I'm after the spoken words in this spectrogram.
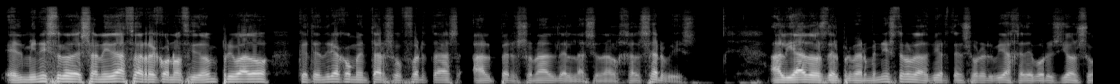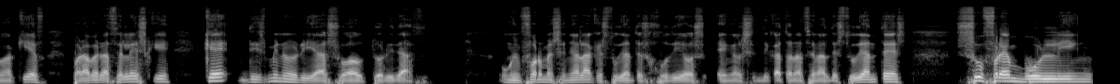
El ministro de Sanidad ha reconocido en privado que tendría que aumentar sus ofertas al personal del National Health Service. Aliados del primer ministro le advierten sobre el viaje de Boris Johnson a Kiev para ver a Zelensky que disminuiría su autoridad. Un informe señala que estudiantes judíos en el Sindicato Nacional de Estudiantes sufren bullying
